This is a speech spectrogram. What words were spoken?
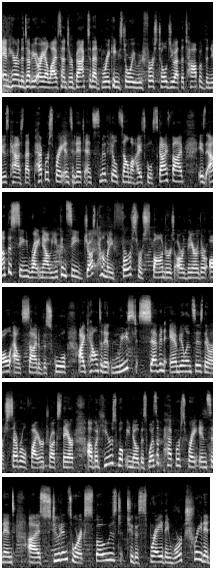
And here in the WRAL Live Center, back to that breaking story we first told you at the top of the newscast, that pepper spray incident at Smithfield Selma High School. Sky 5 is at the scene right now. You can see just how many first responders are there. They're all outside of the school. I counted at least seven ambulances. There are several fire trucks there. Uh, but here's what we know. This was a pepper spray incident. Uh, students were exposed to the spray. They were treated.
